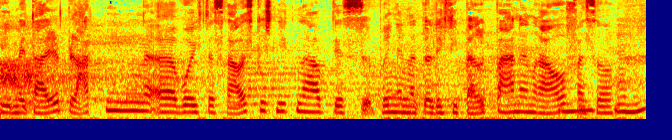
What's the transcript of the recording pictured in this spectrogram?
die Metallplatten, äh, wo ich das rausgeschnitten habe, das bringen natürlich die Bergbahnen rauf. Mhm. Also mhm.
